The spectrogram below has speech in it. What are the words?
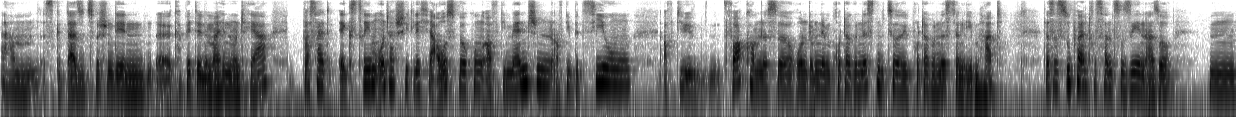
Ähm, es gibt also zwischen den äh, Kapiteln immer hin und her, was halt extrem unterschiedliche Auswirkungen auf die Menschen, auf die Beziehungen, auf die Vorkommnisse rund um den Protagonisten bzw. die Protagonistin eben hat. Das ist super interessant zu sehen. Also mh, hm,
